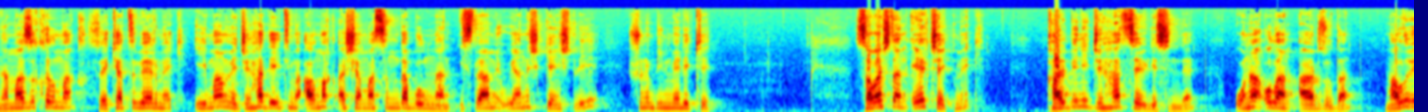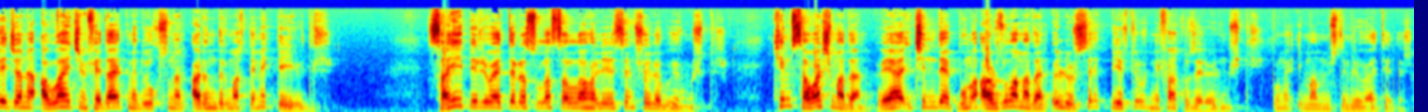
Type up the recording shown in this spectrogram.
namazı kılmak, zekatı vermek, iman ve cihad eğitimi almak aşamasında bulunan İslami uyanış gençliği şunu bilmeli ki, savaştan el çekmek, kalbini cihad sevgisinden, ona olan arzudan, malı ve canı Allah için feda etme duygusundan arındırmak demek değildir. Sahih bir rivayette Resulullah sallallahu aleyhi ve sellem şöyle buyurmuştur. Kim savaşmadan veya içinde bunu arzulamadan ölürse bir tür nifak üzere ölmüştür. Bunu İmam Müslim rivayet eder.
